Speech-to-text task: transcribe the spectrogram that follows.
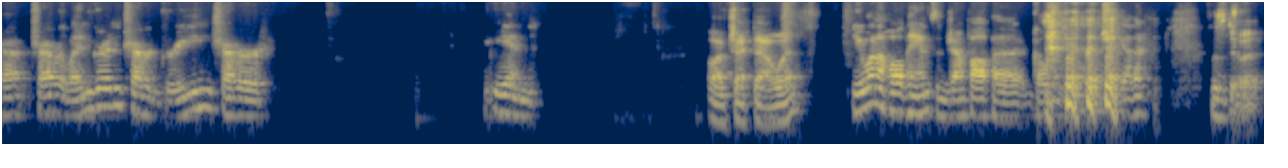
Tre- Trevor Lindgren, Trevor Green, Trevor Ian. Oh, I've checked out. What? Do you want to hold hands and jump off a Golden Gate Bridge together? Let's do it.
